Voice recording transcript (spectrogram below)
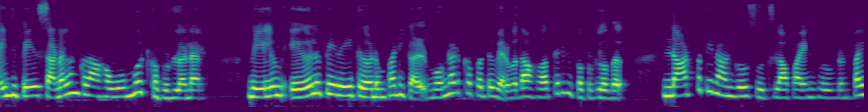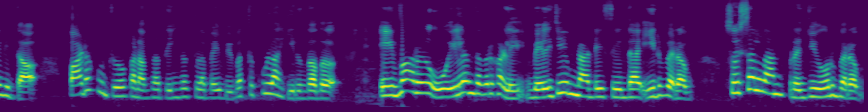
ஐந்து பேர் சடலங்களாகவும் மீட்கப்பட்டுள்ளனர். மேலும் ஏழு பேரை தேடும் பணிகள் முன்னெடுக்கப்பட்டு வருவதாக தெரிவிக்கப்பட்டுள்ளது. நாற்பத்தி நான்கு சுற்றுலா பயணிகளுடன் பயணித்த படகொன்று கடந்த திங்கட்கிழமை விபத்துக்குள்ளாகி இருந்தது இவ்வாறு உயிரிழந்தவர்களில் பெல்ஜியம் நாட்டை சேர்ந்த இருவரும் சுவிட்சர்லாந்து பிரஜை ஒருவரும்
